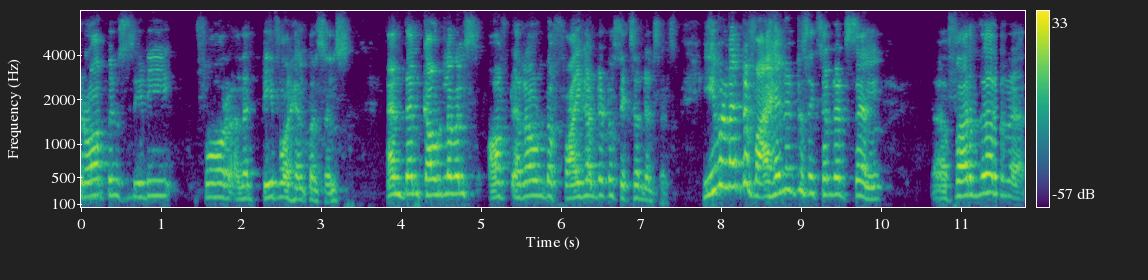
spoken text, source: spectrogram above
drop in CD4, that T4 helper cells and then count levels of around the 500 to 600 cells. Even at the 500 to 600 cell, uh, further uh,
